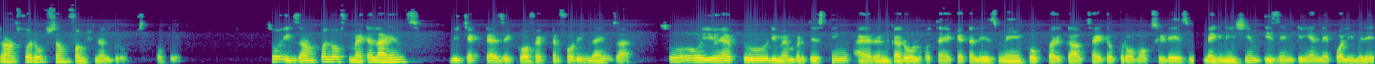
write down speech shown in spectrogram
transfer of some functional groups. Okay, so example of metal ions which act as a cofactor for enzymes are सो यू हैव टू रिमेंबर दिस थिंग आयरन का रोल होता है कैटलीज में कॉपर का साइटोक्रोम ऑक्सीडेज मैग्नीशियम इज इन डीएनए पॉलीमरेज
